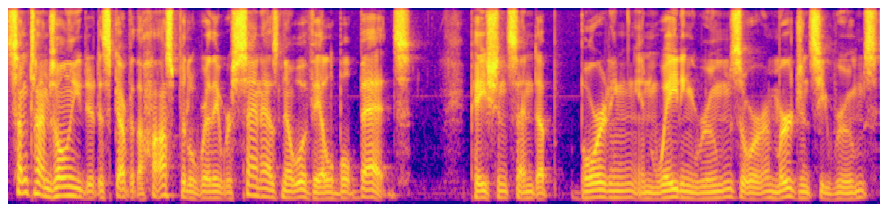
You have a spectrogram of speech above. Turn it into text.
sometimes only to discover the hospital where they were sent has no available beds. Patients end up boarding in waiting rooms or emergency rooms,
